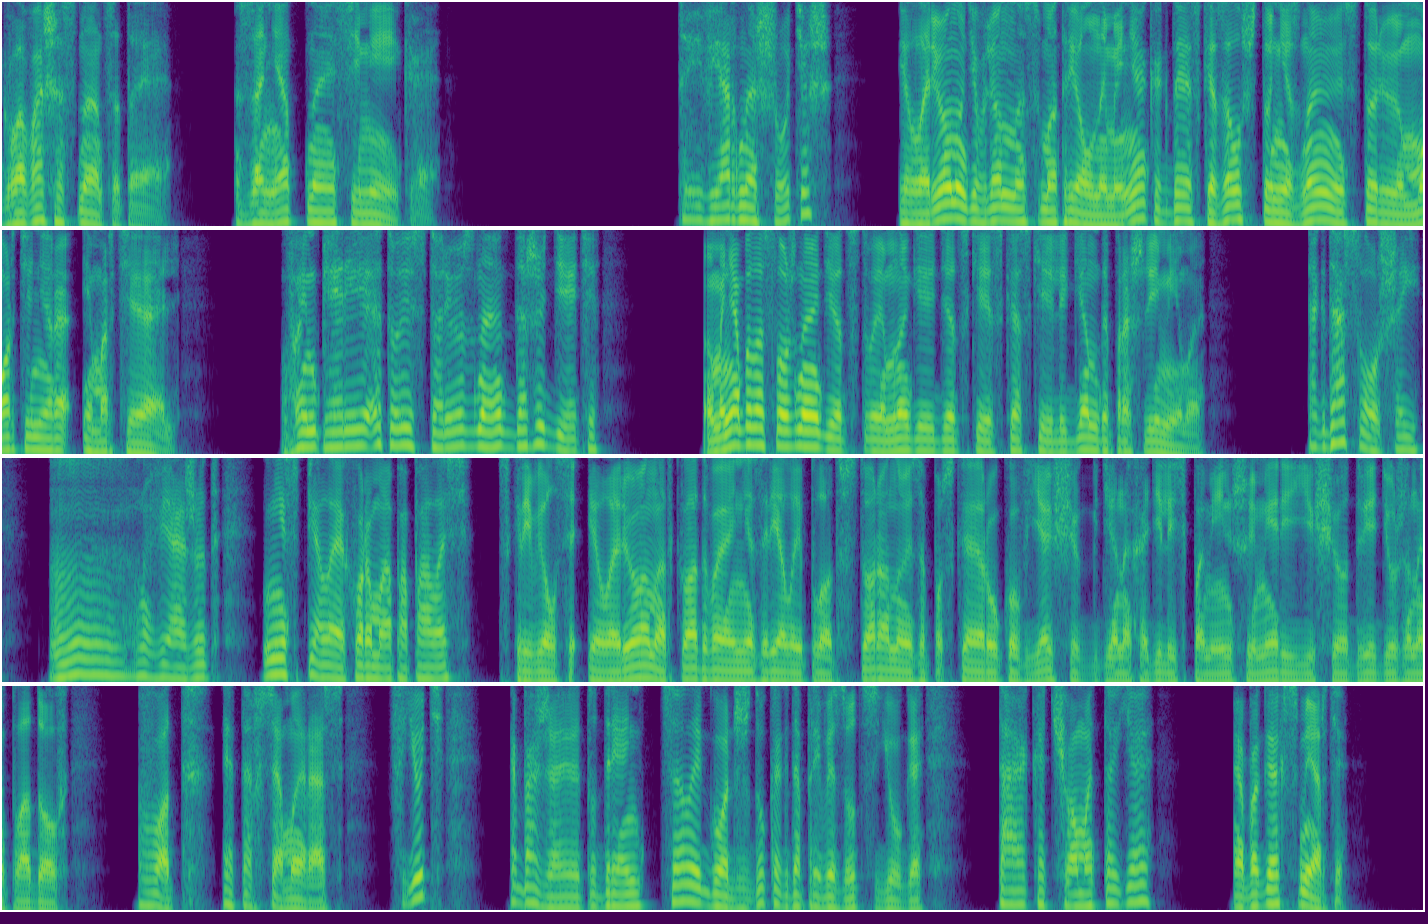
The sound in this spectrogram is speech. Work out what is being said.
Глава 16. Занятная семейка. «Ты верно шутишь?» Иларион удивленно смотрел на меня, когда я сказал, что не знаю историю Мортинера и Мартиаль. «В Империи эту историю знают даже дети». У меня было сложное детство, и многие детские сказки и легенды прошли мимо. «Тогда слушай. М -м, вяжет. Неспелая хурма попалась. — скривился Иларион, откладывая незрелый плод в сторону и запуская руку в ящик, где находились по меньшей мере еще две дюжины плодов. «Вот, это в самый раз. Фьють? Обожаю эту дрянь. Целый год жду, когда привезут с юга. Так, о чем это я?» «О богах смерти».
